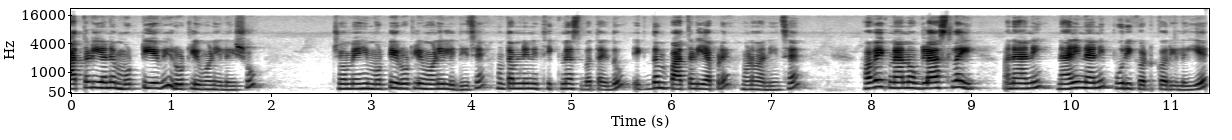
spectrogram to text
પાતળી અને મોટી એવી રોટલી વણી લઈશું. જો મેં અહીં મોટી રોટલી વણી લીધી છે, હું તમને એની થિકનેસ બતાવી દઉં. એકદમ પાતળી આપણે વણવાની છે. હવે એક નાનો ગ્લાસ લઈ અને આની નાની નાની પૂરી કટ કરી લઈએ.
